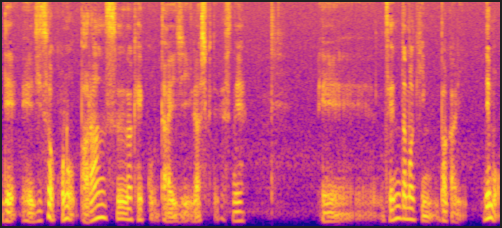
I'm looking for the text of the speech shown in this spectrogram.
で、えー、実はこのバランスが結構大事らしくてですね、えー、善玉菌ばかりでも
